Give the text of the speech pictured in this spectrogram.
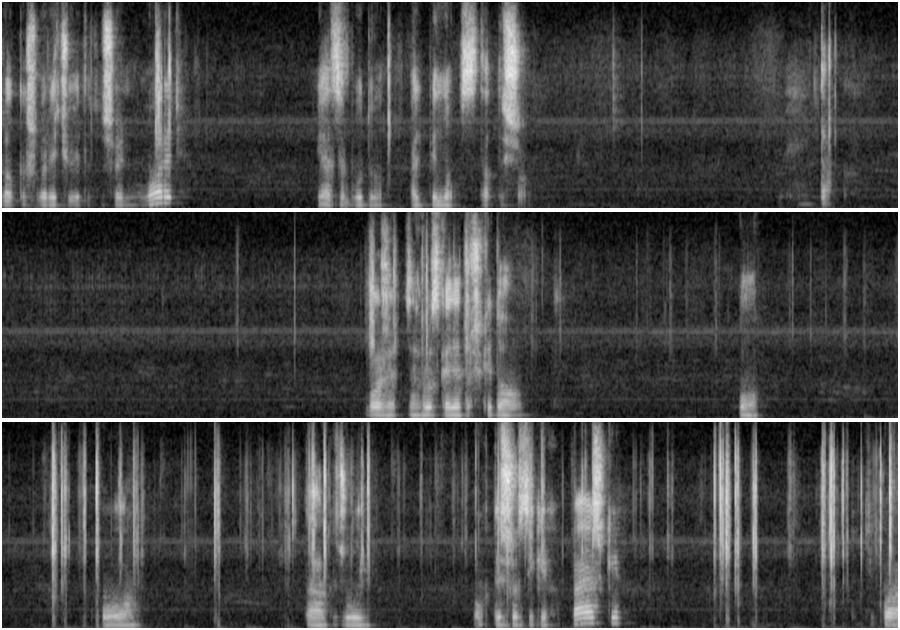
Жалко, що ви не чуєте, те, що він говорить. Я це буду альбінос, та ти що. Так. Боже, загрузка йде трошки довго. О. О. Так, жуй. Ох ти що, стільки хпшки. Типа.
